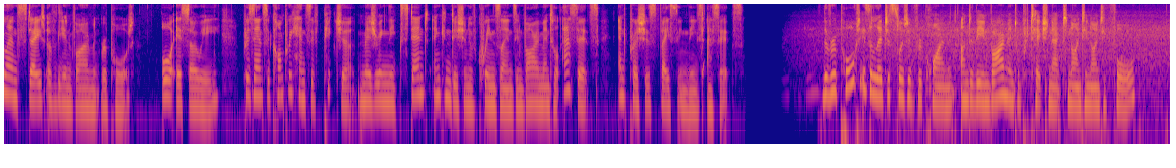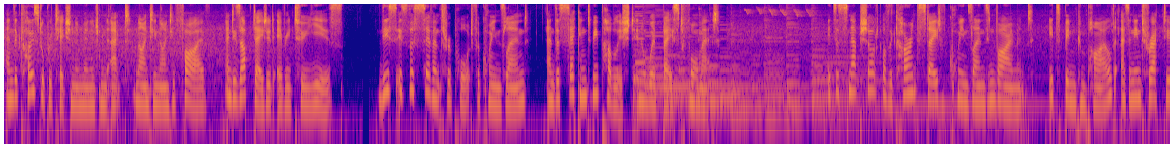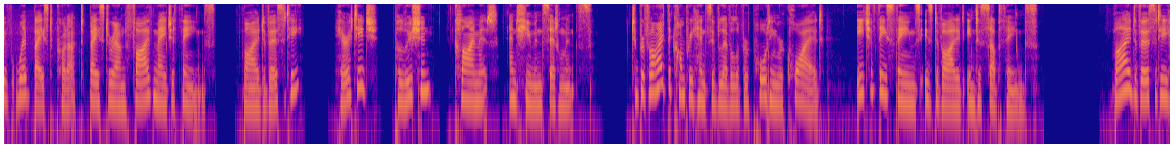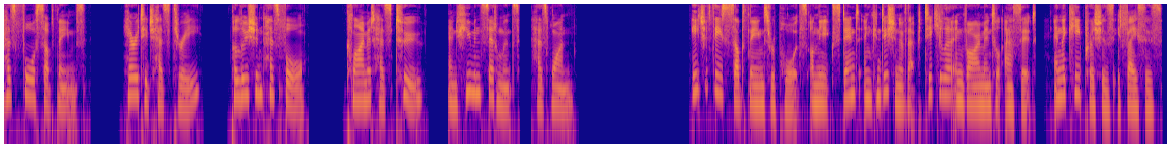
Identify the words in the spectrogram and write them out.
Queensland's State of the Environment Report, or SOE, presents a comprehensive picture measuring the extent and condition of Queensland's environmental assets and pressures facing these assets. The report is a legislative requirement under the Environmental Protection Act 1994 and the Coastal Protection and Management Act 1995 and is updated every two years. This is the seventh report for Queensland and the second to be published in a web based format. It's a snapshot of the current state of Queensland's environment. It's been compiled as an interactive web based product based around five major themes biodiversity, heritage, pollution, climate, and human settlements. To provide the comprehensive level of reporting required, each of these themes is divided into sub-themes. Biodiversity has four sub-themes. Heritage has three, pollution has four, climate has two, and human settlements has one. Each of these sub-themes reports on the extent and condition of that particular environmental asset and the key pressures it faces.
